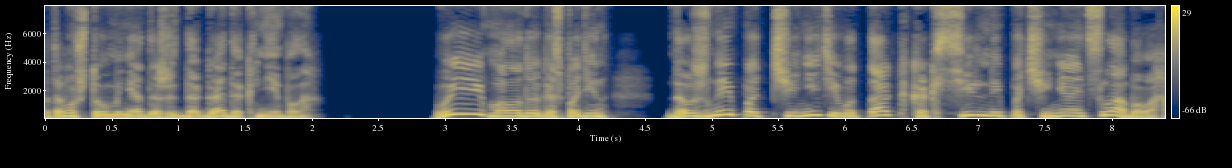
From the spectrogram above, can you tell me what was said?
«Потому что у меня даже догадок не было». «Вы, молодой господин, должны подчинить его так, как сильный подчиняет слабого»,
